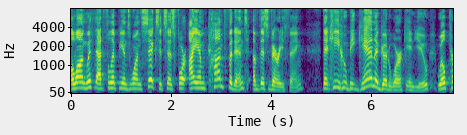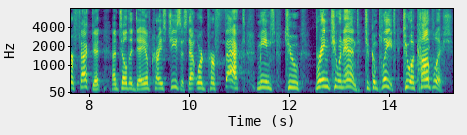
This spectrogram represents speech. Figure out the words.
along with that Philippians 1 6, it says, For I am confident of this very thing, that he who began a good work in you will perfect it until the day of Christ Jesus. That word perfect means to bring to an end, to complete, to accomplish.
